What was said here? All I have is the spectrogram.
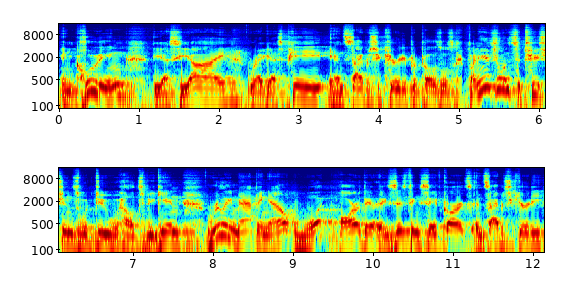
including the SCI, Reg SP, and cybersecurity proposals, financial institutions would do well to begin really mapping out what are their existing safeguards and cybersecurity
